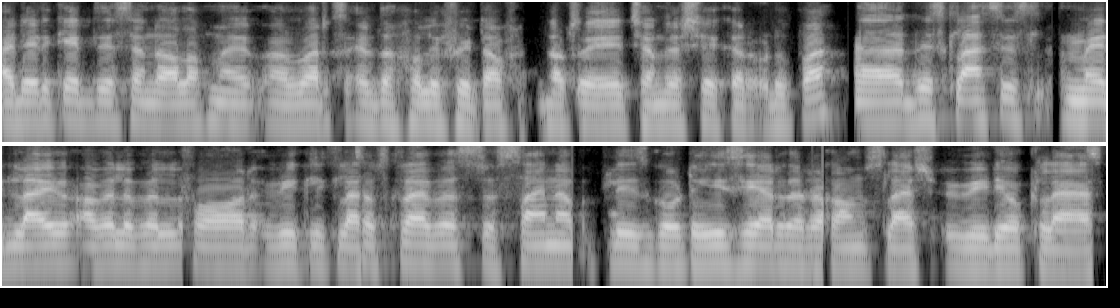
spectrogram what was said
I dedicate this and all of my uh, works at the holy feet of Dr. A. Chandrasekhar Udupa. Uh, this class is made live available for weekly class subscribers. To sign up, please go to easyayurveda.com slash video class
